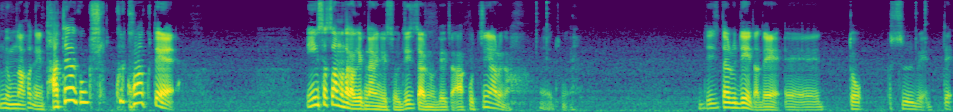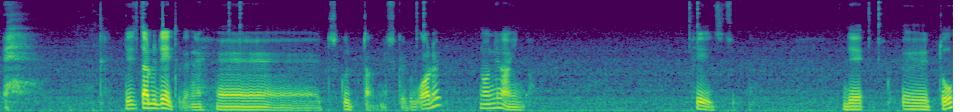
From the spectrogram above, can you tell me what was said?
でもなんかね、縦書きしっくり来なくて、印刷はまだ書けてないんですよ。デジタルのデータ。あ、こっちにあるな。えっ、とね。デジタルデータで、えーっと、すべて、デジタルデータでね、えー作ったんですけど、あれ？なんでないんだ？ページでえっ、ー、と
